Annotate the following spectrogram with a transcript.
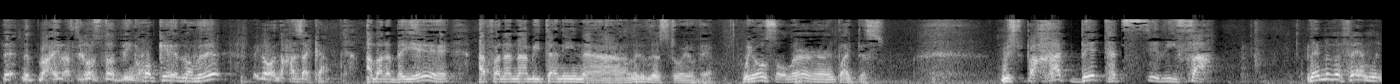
Nitma, you don't have to go start being choker over there. We go on the hazaka. Amar Abaye, afanana mitanina. Look at the story over here. We also learned like this. משפחת בית הצריפה. Name of a family.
